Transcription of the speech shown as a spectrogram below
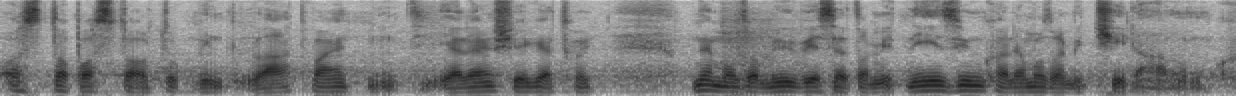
azt tapasztaltuk, mint látványt, mint jelenséget, hogy nem az a művészet, amit nézünk, hanem az, amit csinálunk.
